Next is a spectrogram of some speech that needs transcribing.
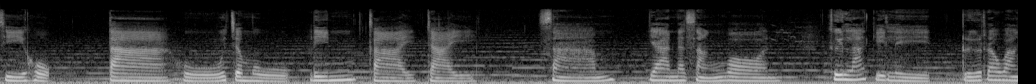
ทรีย์หกตา หู จมูก ลิ้น กาย ใจ 3. ญาณสังวร คือละกิเลส หรือระวัง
